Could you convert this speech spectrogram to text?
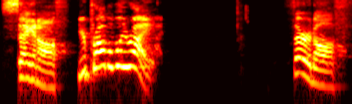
Second off, you're probably right. Third off,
